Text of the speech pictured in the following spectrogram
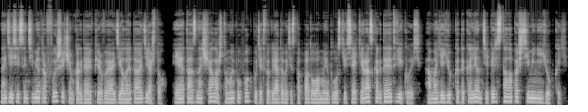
на 10 сантиметров выше, чем когда я впервые одела эту одежду. И это означало, что мой пупок будет выглядывать из-под подола моей блузки всякий раз, когда я двигаюсь, а моя юбка до колен теперь стала почти мини-юбкой.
